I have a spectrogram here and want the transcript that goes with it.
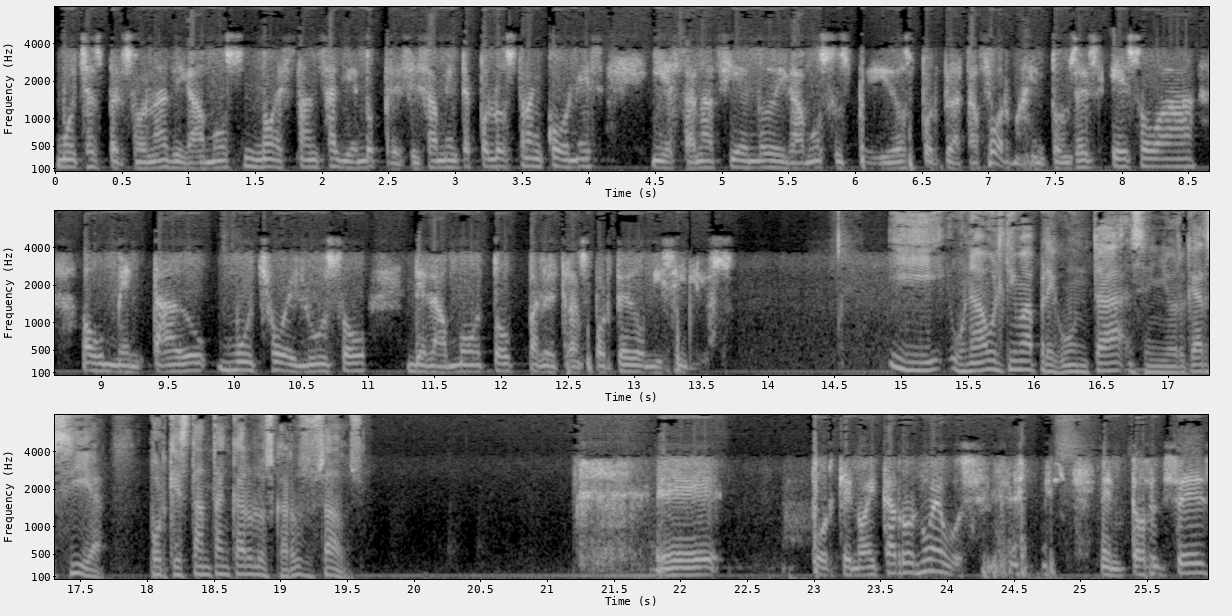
muchas personas, digamos, no están saliendo precisamente por los trancones y están haciendo, digamos, sus pedidos por plataformas. Entonces eso ha aumentado mucho el uso de la moto para el transporte de domicilios. Y una última pregunta, señor García. ¿Por qué están tan caros los carros usados? Eh, porque no hay carros nuevos. Entonces,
